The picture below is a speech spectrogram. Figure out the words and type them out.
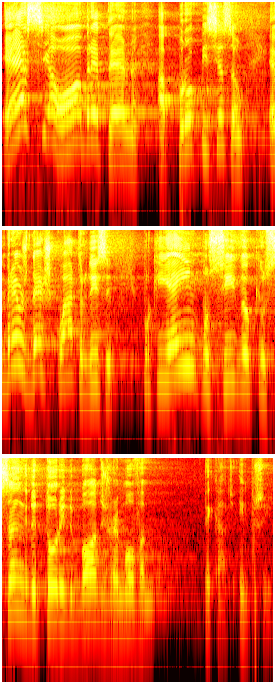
Essa é a obra eterna, a propiciação. Hebreus 10, 4 disse: Porque é impossível que o sangue de touro e de bodes remova pecados. Impossível.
